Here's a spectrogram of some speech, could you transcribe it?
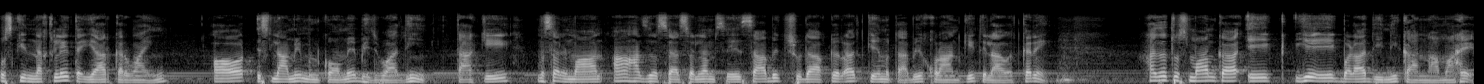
اس کی نقلیں تیار کروائیں اور اسلامی ملکوں میں بھجوا دیں تاکہ مسلمان آ حضرت صلی اللہ علیہ وسلم سے ثابت شدہ قرعت کے مطابق قرآن کی تلاوت کریں۔ حضرت عثمان کا ایک، یہ ایک بڑا دینی کارنامہ ہے۔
